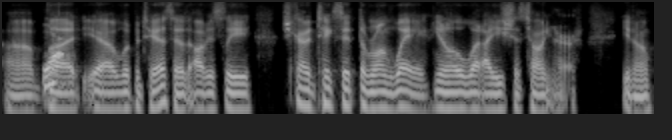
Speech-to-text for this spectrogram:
Uh, yeah. But yeah, what Matea said, obviously, she kind of takes it the wrong way. You know what Aisha's telling her. You know,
